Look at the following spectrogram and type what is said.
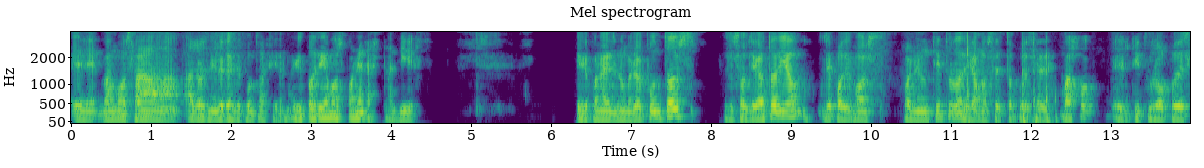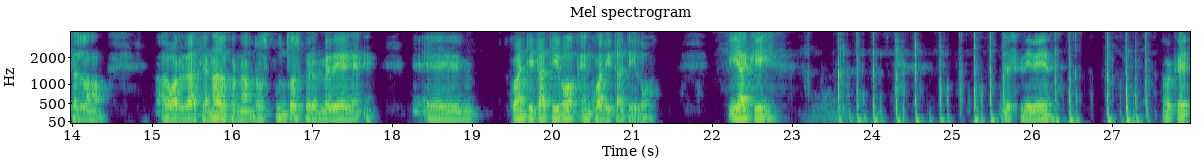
eh, vamos a, a, los niveles de puntuación. Aquí podríamos poner hasta 10. Hay que poner el número de puntos, eso es obligatorio. Le podemos poner un título, digamos esto puede ser bajo, el título puede ser algo relacionado con los puntos, pero en vez de eh, cuantitativo en cualitativo. Y aquí describir lo que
